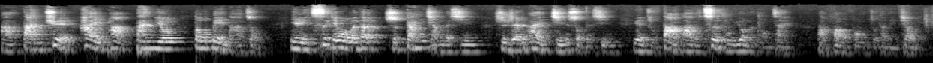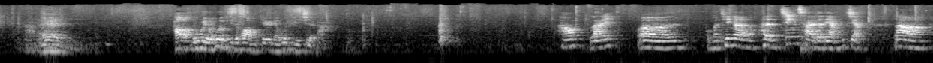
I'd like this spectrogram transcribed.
啊胆怯、害怕、担忧都被拿走，因为你赐给我们的是刚强的心，是仁爱谨守的心。愿主大大的赐福与我们同在。祷告奉主的名求，阿门。好，如果有问题的话，我们可以有点问题解答。好，来，呃，我们听了很精彩的两讲。那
